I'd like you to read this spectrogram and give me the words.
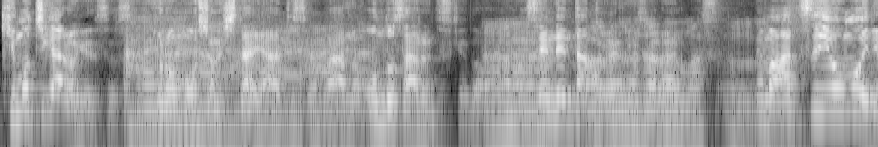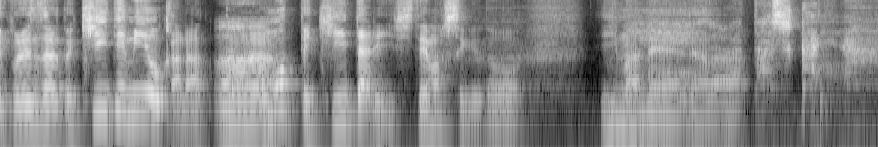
気持ちがあるわけですよ。そのプロモーションしたいアーティストが。まあ、あの、温度差あるんですけど、あの、宣伝担当が来るから。うんでも、熱い思いでプレゼンされると聞いてみようかなってうん思って聞いたりしてましたけど、今ね、だから、確かにプ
